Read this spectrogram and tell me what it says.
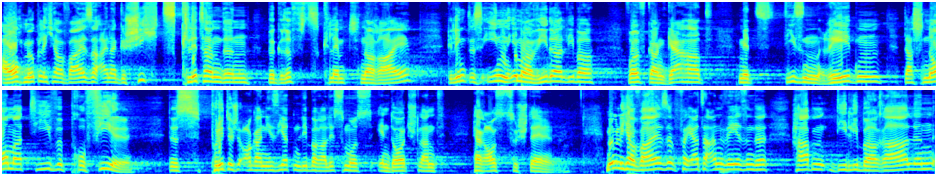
auch möglicherweise einer geschichtsklitternden Begriffsklempnerei gelingt es Ihnen immer wieder, lieber Wolfgang Gerhard, mit diesen Reden das normative Profil des politisch organisierten Liberalismus in Deutschland herauszustellen. Möglicherweise, verehrte Anwesende, haben die Liberalen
